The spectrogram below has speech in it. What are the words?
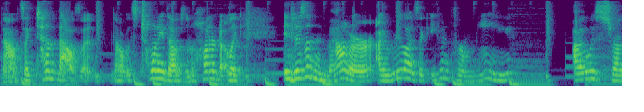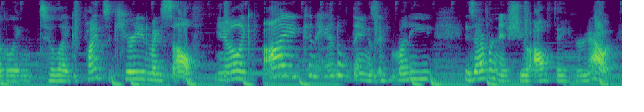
Now it's like 10,000, now it's 20,000, 100, like it doesn't matter. I realized like even for me, I was struggling to like find security in myself. You know, like I can handle things. If money is ever an issue, I'll figure it out.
